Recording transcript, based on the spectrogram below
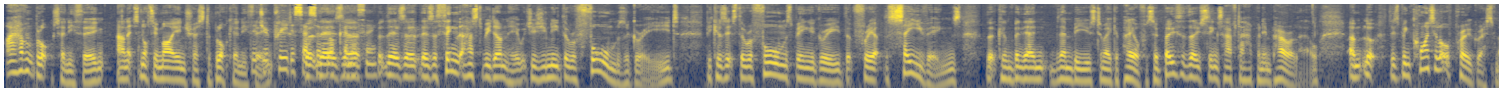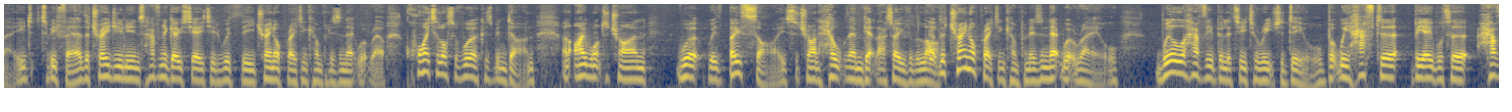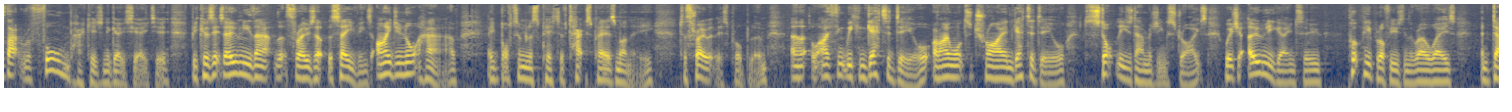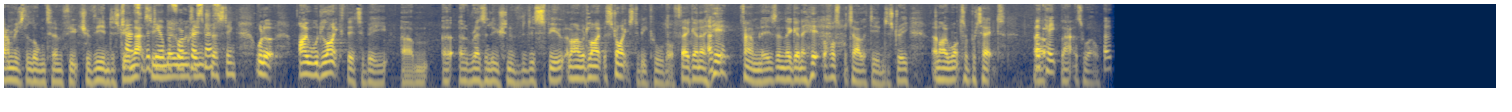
I haven't blocked anything, and it's not in my interest to block anything. Did your predecessor block a, anything? But there's a, there's a thing that has to be done here, which is you need the reforms agreed, because it's the reforms being agreed that free up the savings that can be then, then be used to make a payoff. So both of those things have to happen in parallel. Um, look, there's been quite a lot of progress made, to be fair. The trade unions have negotiated with the train operating companies and Network Rail. Quite a lot of work has been done, and I want to try and work with both sides to try and help them get that over the line. The train operating companies and Network Rail will have the ability to reach a deal, but we have to be able to have that reform package negotiated because it's only that that throws up the savings. I do not have a bottomless pit of taxpayers' money to throw at this problem. Uh, I think we can get a deal, and I want to try and get a deal to stop these damaging strikes, which are only going to put people off using the railways and damage the long-term future of the industry. Chance and that's in no one's Christmas. interesting. Well, look, I would like there to be um, a, a resolution of the dispute and I would like the strikes to be called off. They're going to okay. hit families and they're going to hit the hospitality industry and I want to protect uh, okay. that as well. Okay.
